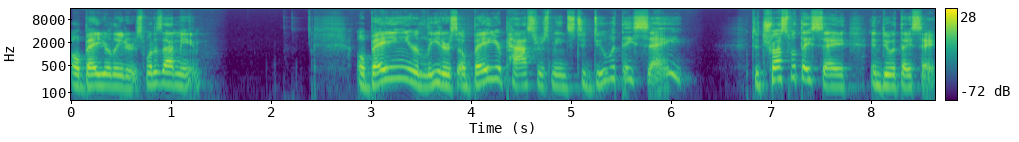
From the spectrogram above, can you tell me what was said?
Obey your leaders. What does that mean? Obeying your leaders, obey your pastors means to do what they say, to trust what they say and do what they say.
